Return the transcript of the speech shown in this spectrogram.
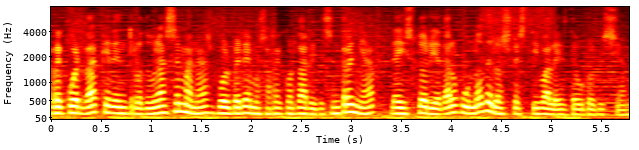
Recuerda que dentro de unas semanas volveremos a recordar y desentrañar la historia de alguno de los festivales de Eurovisión.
